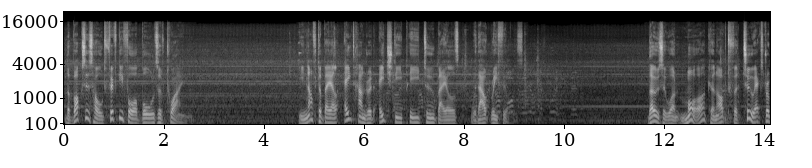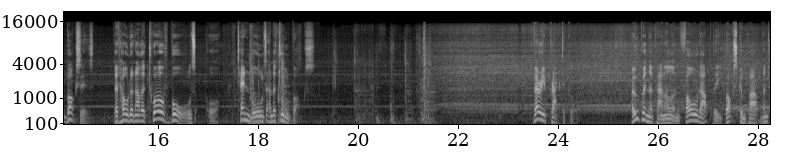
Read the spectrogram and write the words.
The boxes hold 54 balls of twine, enough to bale 800 HDP2 bales without refills. Those who want more can opt for two extra boxes that hold another 12 balls or 10 balls and a toolbox. Very practical. Open the panel and fold up the box compartment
